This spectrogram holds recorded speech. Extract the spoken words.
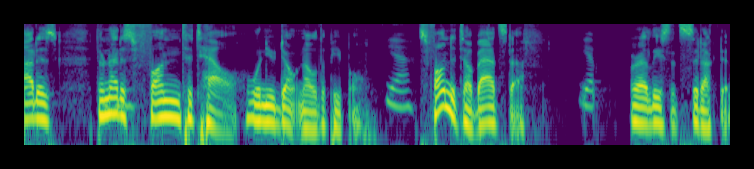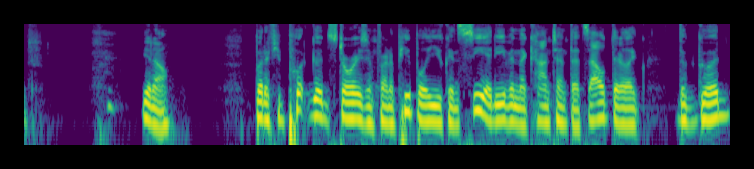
not as they're not as fun to tell when you don't know the people. yeah It's fun to tell bad stuff, yep or at least it's seductive. you know. But if you put good stories in front of people, you can see it even the content that's out there like the good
